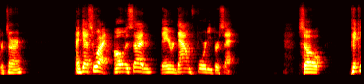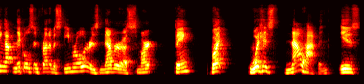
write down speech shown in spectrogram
return. And guess what? All of a sudden, they were down 40%. So picking up nickels in front of a steamroller is never a smart thing. But what has now happened is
